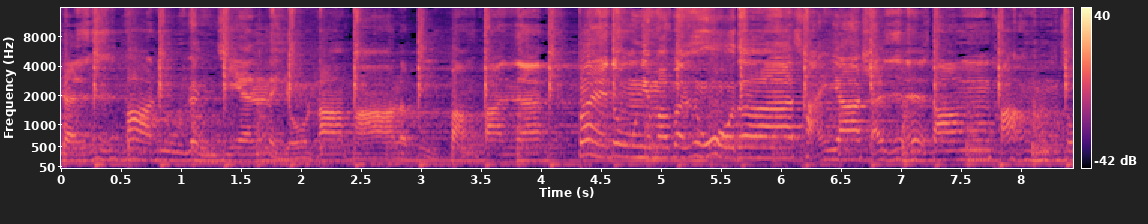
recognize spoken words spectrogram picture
人马六人间了有喇嘛了北方班，拜。动你们文武的财呀神当堂坐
